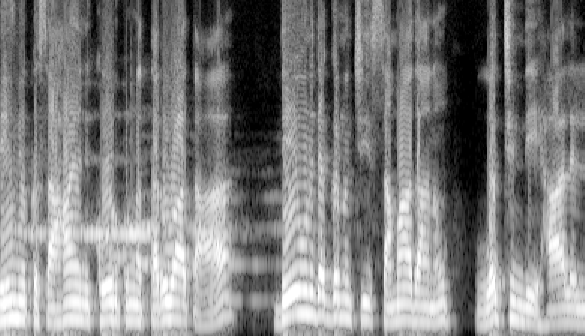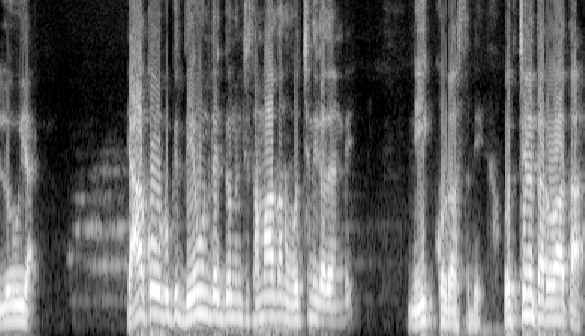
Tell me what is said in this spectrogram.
దేవుని యొక్క సహాయాన్ని కోరుకున్న తరువాత దేవుని దగ్గర నుంచి సమాధానం వచ్చింది. హాలెల్లూయ. యాకోబుకి దేవుని దగ్గర నుంచి సమాధానం వచ్చింది కదండి? నీకు కూడా వస్తుంది. వచ్చిన తర్వాత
